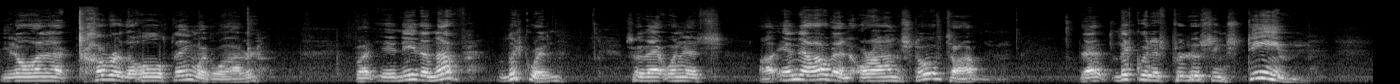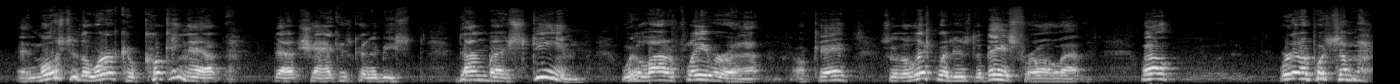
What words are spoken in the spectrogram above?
you don't want to cover the whole thing with water. But you need enough liquid so that when it's uh, in the oven or on the stove top, that liquid is producing steam. And most of the work of cooking that, that shank is going to be done by steam with a lot of flavor in it. Okay? So the liquid is the base for all that. Well, we're going to put some uh,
